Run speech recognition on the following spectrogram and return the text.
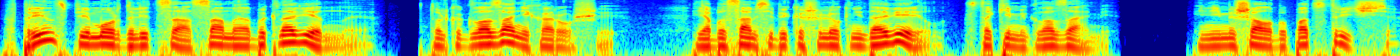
В принципе, морда лица самая обыкновенная, только глаза нехорошие. Я бы сам себе кошелек не доверил с такими глазами и не мешало бы подстричься.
